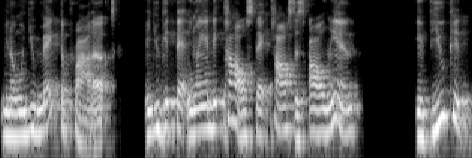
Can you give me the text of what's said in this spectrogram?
you know, when you make the product and you get that landed cost, that cost is all in. If you could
